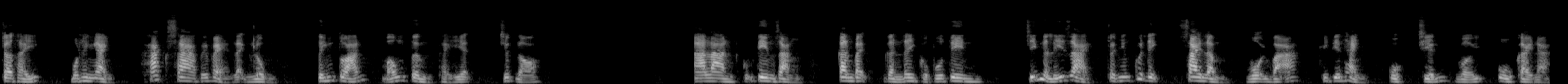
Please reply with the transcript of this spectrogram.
cho thấy một hình ảnh khác xa với vẻ lạnh lùng, tính toán mà ông từng thể hiện trước đó. Alan cũng tin rằng căn bệnh gần đây của Putin chính là lý giải cho những quyết định sai lầm vội vã khi tiến hành cuộc chiến với Ukraine.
